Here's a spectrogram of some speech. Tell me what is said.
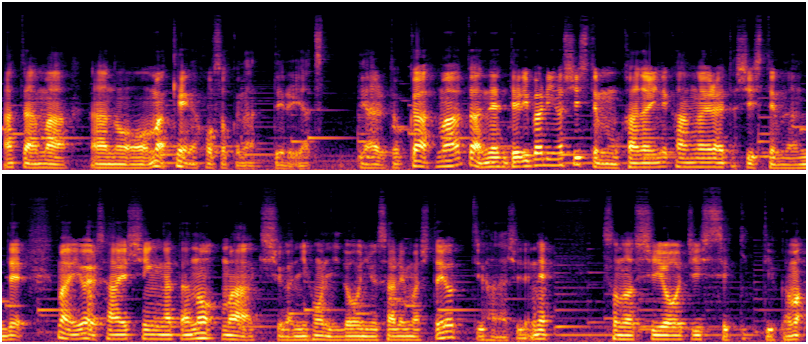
あとはまあ、あの、まあ、剣が細くなってるやつであるとか、まあ、あとはね、デリバリーのシステムもかなりね、考えられたシステムなんで、まあ、いわゆる最新型の、まあ、機種が日本に導入されましたよっていう話でね、その使用実績っていうか、まあ、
